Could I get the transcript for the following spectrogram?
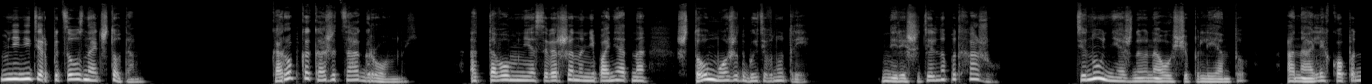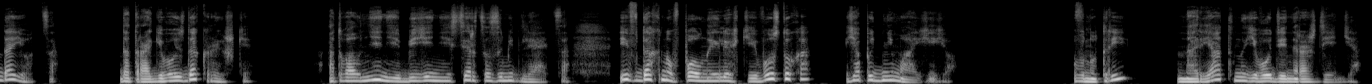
мне не терпится узнать, что там». Коробка кажется огромной. Оттого мне совершенно непонятно, что может быть внутри. Нерешительно подхожу. Тяну нежную на ощупь ленту, она легко поддается. Дотрагиваюсь до крышки. От волнения биение сердца замедляется, и, вдохнув полные легкие воздуха, я поднимаю ее. Внутри — наряд на его день рождения.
